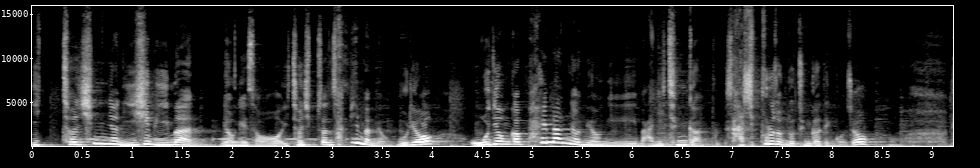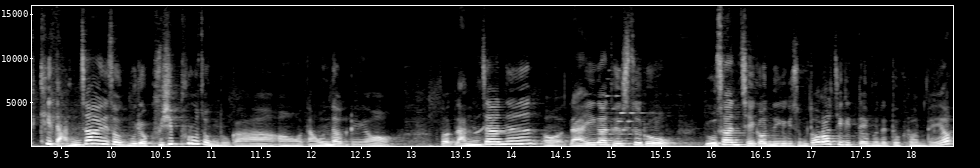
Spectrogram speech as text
2010년 22만 명에서 2014년 30만 명, 무려 5년간 8만여 명이 많이 증가, 40% 정도 증가된 거죠. 어, 특히 남자에서 무려 90% 정도가 어, 나온다 그래요. 그래서 남자는 어, 나이가 들수록 요산 제거 능력이 좀 떨어지기 때문에 또 그런데요.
